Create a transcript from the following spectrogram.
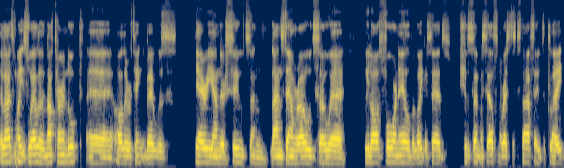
the lads might as well have not turned up. Uh, all they were thinking about was Derry and their suits and Lansdowne Road. So uh, we lost 4 0. But like I said, should have sent myself and the rest of the staff out to play.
